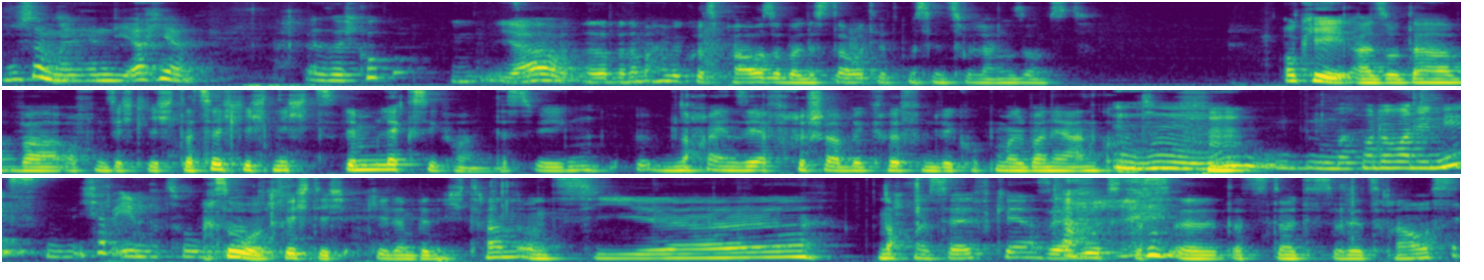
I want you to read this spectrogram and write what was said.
wo ist denn mein Handy? Ach hier. Äh, Soll ich gucken? Ja, aber dann machen wir kurz Pause, weil das dauert jetzt ein bisschen zu lang sonst. Okay, also da war offensichtlich tatsächlich nichts im Lexikon. Deswegen noch ein sehr frischer Begriff und wir gucken mal, wann er ankommt. Mhm. Machen wir doch mal den nächsten. Ich habe eben gezogen. Ach so, richtig. Okay, dann bin ich dran und ziehe nochmal Selfcare. Sehr gut, das, äh, das deutet das jetzt raus.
